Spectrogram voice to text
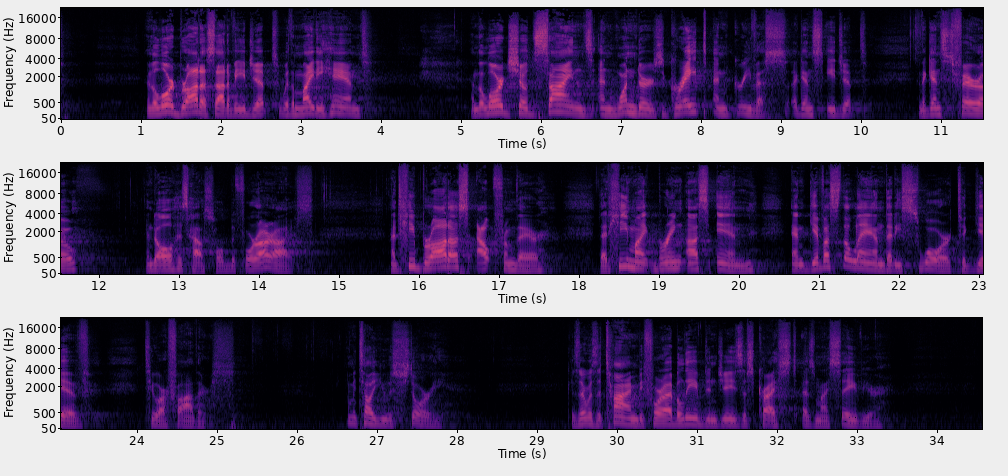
and the Lord brought us out of Egypt with a mighty hand. And the Lord showed signs and wonders, great and grievous, against Egypt and against Pharaoh and all his household before our eyes. And he brought us out from there that he might bring us in and give us the land that he swore to give to our fathers. Let me tell you a story. Because there was a time before I believed in Jesus Christ as my Savior.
